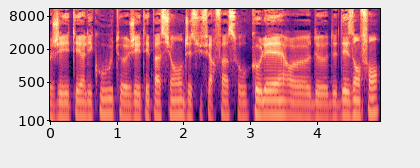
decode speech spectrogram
j'ai été à l'écoute, j'ai été patiente, j'ai su faire face aux colères de, de, des enfants,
